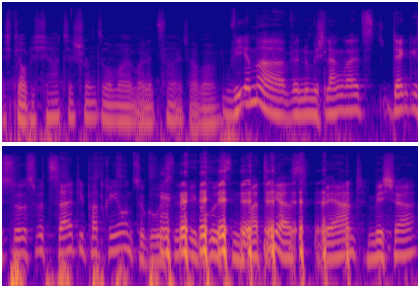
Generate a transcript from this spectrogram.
Ich glaube, ich hatte schon so mal meine Zeit, aber. Wie immer, wenn du mich langweilst, denke ich so, es wird Zeit, die Patreon zu grüßen. Wir grüßen Matthias, Bernd, Micha,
